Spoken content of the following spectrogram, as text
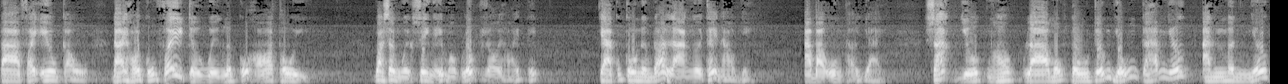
ta phải yêu cầu. Đại hội cũng phế trừ quyền lực của họ thôi. Quan Sơn Nguyệt suy nghĩ một lúc rồi hỏi tiếp. Cha của cô nương đó là người thế nào vậy? A Ba Uông thở dài. Sát dược ngột là một tù trưởng dũng cảm nhất, anh minh nhất.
